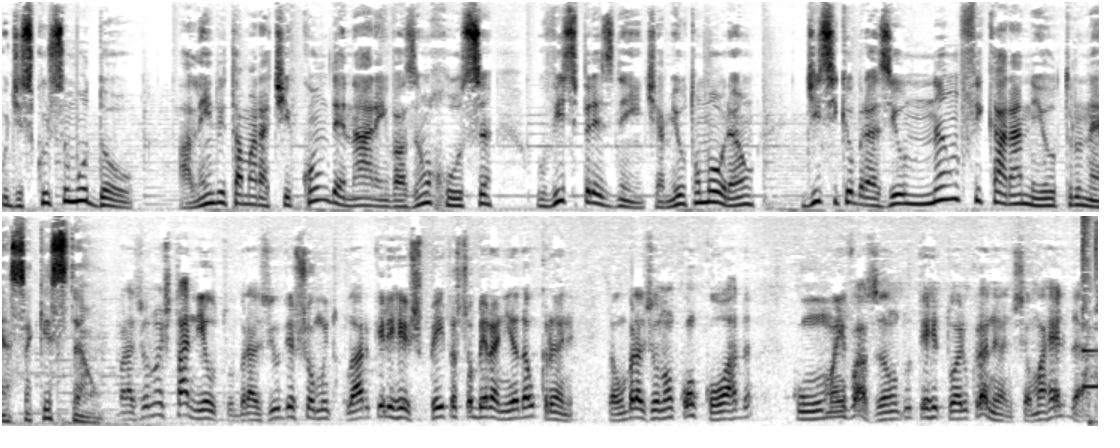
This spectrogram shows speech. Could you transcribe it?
O discurso mudou. Além do Itamaraty condenar a invasão russa, o vice-presidente Hamilton Mourão disse que o Brasil não ficará neutro nessa questão. O Brasil não está neutro. O Brasil deixou muito claro que ele respeita a soberania da Ucrânia. Então o Brasil não concorda com uma invasão do território ucraniano. Isso é uma realidade.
